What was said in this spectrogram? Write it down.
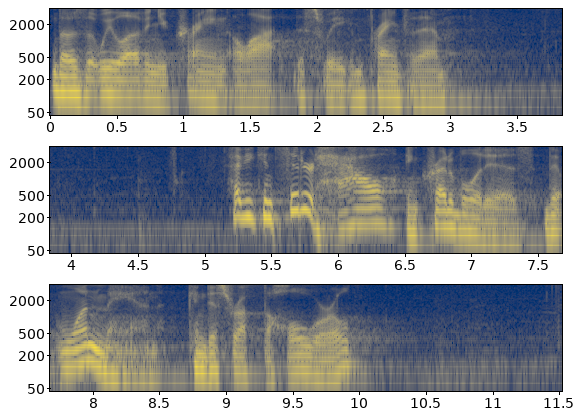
those that we love in Ukraine a lot this week and praying for them. Have you considered how incredible it is that one man can disrupt the whole world? I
